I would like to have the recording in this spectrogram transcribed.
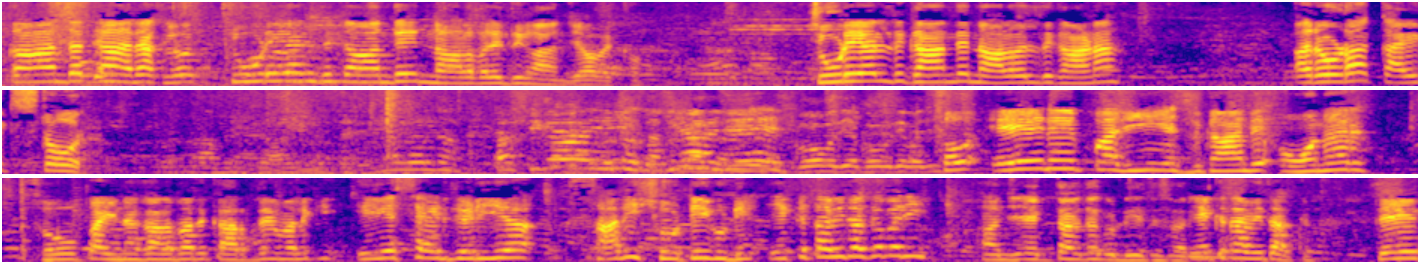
ਦੁਕਾਨ ਦਾ ਧਿਆਨ ਰੱਖ ਲਓ। ਚੂੜੇ ਵਾਲੀ ਦੁਕਾਨ ਦੇ ਨਾਲ ਵਾਲੀ ਦੁਕਾਨ ਜਾਓ ਵੇਖੋ। ਚੂੜੇ ਵਾਲੀ ਦੁਕਾਨ ਦੇ ਨਾਲ ਵਾਲੀ ਦੁਕਾਨ ਆ। ਅਰੋੜਾ ਕਾਈਟ ਸਟੋਰ। ਸੋ ਇਹ ਨੇ ਭਾਜੀ ਇਸ ਦੁਕਾਨ ਦੇ ਓਨਰ ਸੋ ਭਾਈ ਨਾਲ ਗੱਲਬਾਤ ਕਰਦੇ ਹਾਂ, ਮਤਲਬ ਕਿ ਇਹ ਸਾਈਡ ਜਿਹੜੀ ਆ ਸਾਰੀ ਛੋਟੀ ਗੁੱਡੀ। ਇੱਕ ਤਵੀ ਤੱਕ ਹੈ ਭਾਜੀ? ਹਾਂਜੀ ਇੱਕ ਤਾਂ ਤੱਕ ਗੁੱਡੀ ਇੱਥੇ ਸਾਰੀ। ਇੱਕ ਤਵੀ ਤੱਕ। ਤੇ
